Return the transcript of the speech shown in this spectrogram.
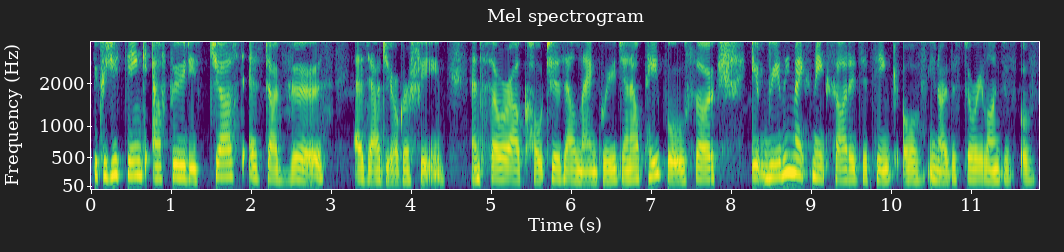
because you think our food is just as diverse as our geography. And so are our cultures, our language, and our people. So it really makes me excited to think of, you know, the storylines of, of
